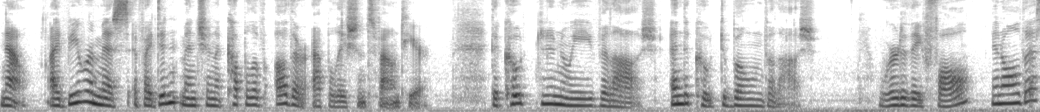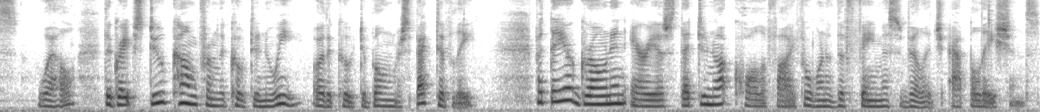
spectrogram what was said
Now, I'd be remiss if I didn't mention a couple of other appellations found here the Côte de Nuits village and the Côte de Beaune village. Where do they fall in all this? Well, the grapes do come from the Côte de Nuits or the Côte de Beaune, respectively, but they are grown in areas that do not qualify for one of the famous village appellations.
